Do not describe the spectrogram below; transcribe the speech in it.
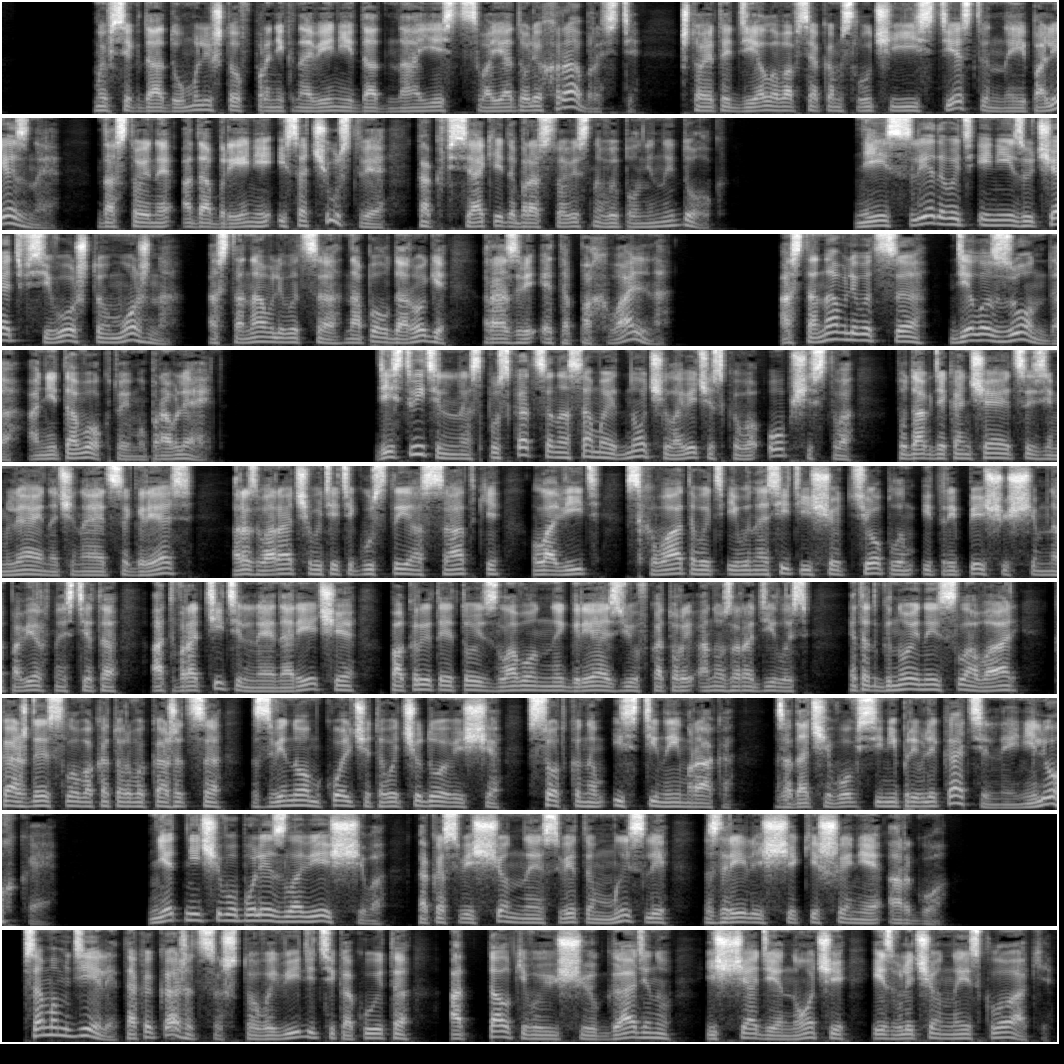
Мы всегда думали, что в проникновении до дна есть своя доля храбрости, что это дело во всяком случае естественное и полезное, достойное одобрения и сочувствия, как всякий добросовестно выполненный долг. Не исследовать и не изучать всего, что можно, останавливаться на полдороге, разве это похвально? Останавливаться – дело зонда, а не того, кто им управляет. Действительно, спускаться на самое дно человеческого общества, туда, где кончается земля и начинается грязь, разворачивать эти густые осадки, ловить, схватывать и выносить еще теплым и трепещущим на поверхность это отвратительное наречие, покрытое той зловонной грязью, в которой оно зародилось, этот гнойный словарь, каждое слово которого кажется звеном кольчатого чудовища, сотканным из тины и мрака, задача вовсе не привлекательная, не легкая. Нет ничего более зловещего, как освещенное светом мысли зрелище кишения арго. В самом деле, так и кажется, что вы видите какую-то отталкивающую гадину, исчадие ночи, извлеченное из клоаки.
